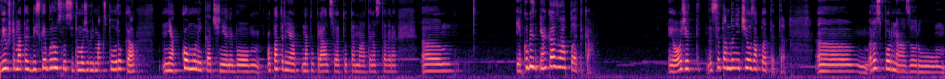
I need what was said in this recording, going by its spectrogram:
vy už to máte v blízké budoucnosti, to může být max půl roka, nějak komunikačně nebo opatrně na, tu práci, jak to tam máte nastavené. Um, jakoby nějaká zápletka. Jo, že se tam do něčeho zapletete. Um, rozpor názorů,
